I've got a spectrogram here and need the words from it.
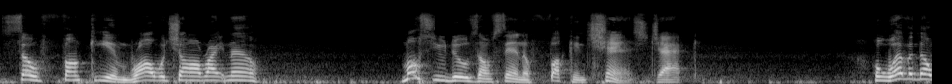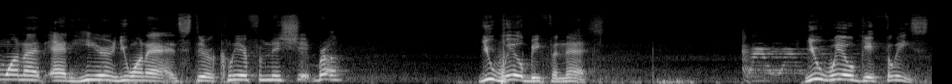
so funky and raw with y'all right now. Most of you dudes don't stand a fucking chance, Jack. Whoever don't want to adhere and you want to steer clear from this shit, bro, you will be finessed. You will get fleeced.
